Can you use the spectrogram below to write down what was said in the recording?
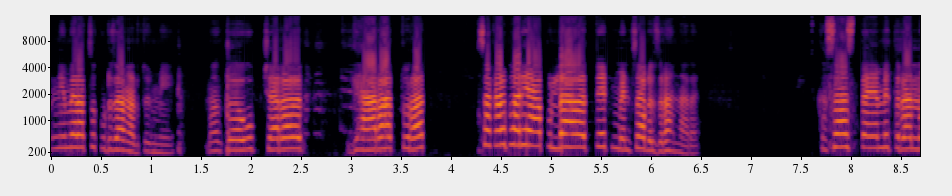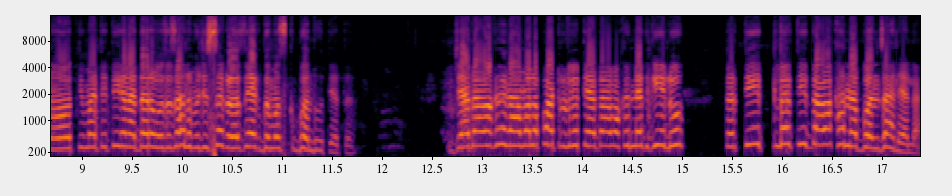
निमेराचं कुठं जाणार तुम्ही? मग उपचार घ्या रात तुरात सकाळपारी आपला ट्रीटमेंट चालूच राहणार आहे. कसं असतंय मित्रांनो ती माहिती ती दरवाजा झालं म्हणजे सगळंच एकदमच बंद होते ज्या दवाखान्यात आम्हाला पाठवलं होतं त्या दवाखान्यात गेलो तर तिथलं ती दवाखाना बंद झालेला.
